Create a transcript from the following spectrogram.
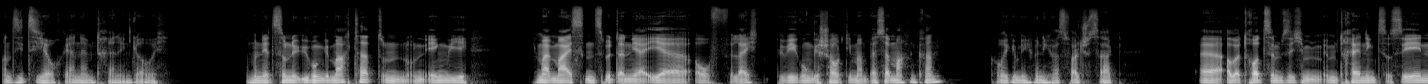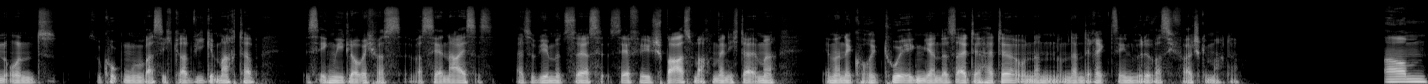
Man sieht sich auch gerne im Training, glaube ich. Wenn man jetzt so eine Übung gemacht hat und, und irgendwie, ich meine, meistens wird dann ja eher auf vielleicht Bewegungen geschaut, die man besser machen kann. Korrigiere mich, wenn ich was Falsches sage. Äh, aber trotzdem sich im, im Training zu sehen und zu gucken, was ich gerade wie gemacht habe, ist irgendwie, glaube ich, was, was sehr nice ist. Also mir wird sehr, sehr viel Spaß machen, wenn ich da immer, immer eine Korrektur irgendwie an der Seite hätte und dann, und dann direkt sehen würde, was ich falsch gemacht habe. Ähm,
